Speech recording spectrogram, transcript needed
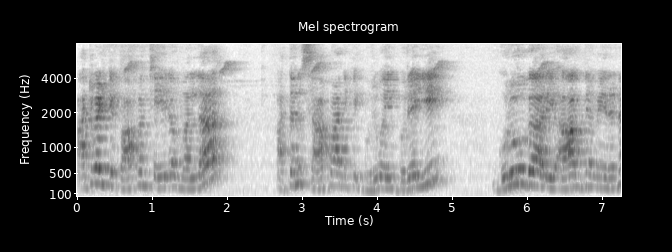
అటువంటి పాపం చేయడం వల్ల అతను శాపానికి గురువై గురయ్యి గురువుగారి ఆజ్ఞ మేరన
